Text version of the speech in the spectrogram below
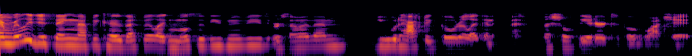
I'm really just saying that because I feel like most of these movies, or some of them, you would have to go to like an, a special theater to go watch it.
